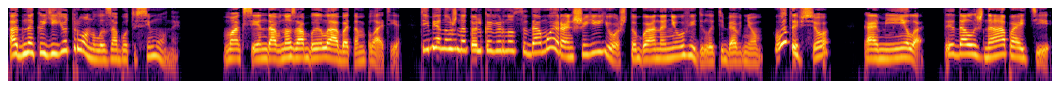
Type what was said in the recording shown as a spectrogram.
однако ее тронула забота Симоны. «Максин давно забыла об этом платье. Тебе нужно только вернуться домой раньше ее, чтобы она не увидела тебя в нем. Вот и все. Камила, ты должна пойти.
